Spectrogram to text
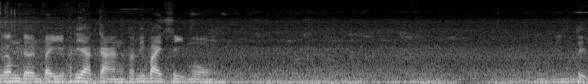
เริ่มเดินไปพัทยากลางตอนนี้บ่ายสี่โมงติด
